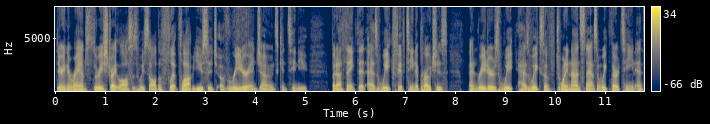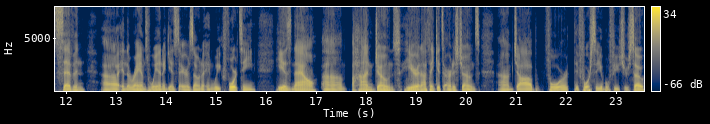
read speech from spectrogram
During the Rams' three straight losses, we saw the flip flop usage of Reeder and Jones continue. But I think that as Week 15 approaches, and Reeder's week has weeks of 29 snaps in Week 13 and seven uh, in the Rams win against Arizona in Week 14. He is now um, behind Jones here, and I think it's Ernest Jones' um, job for the foreseeable future. So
